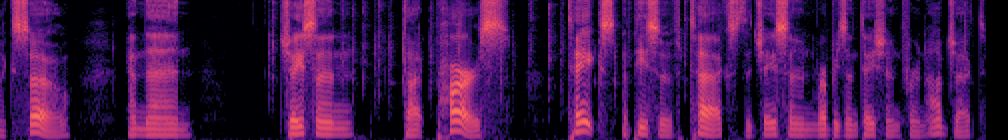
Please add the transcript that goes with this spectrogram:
like so, and then json.parse takes a piece of text, the JSON representation for an object,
